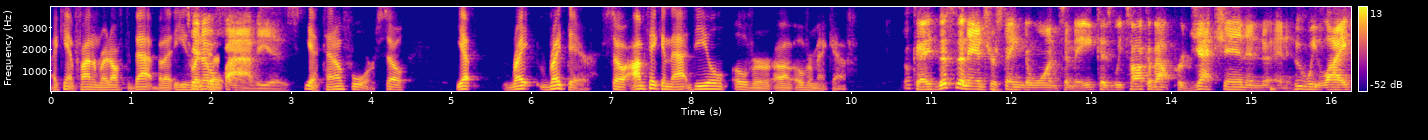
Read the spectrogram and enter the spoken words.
I can't find him right off the bat, but he's 1005 right he is. Yeah, 1004. So, yep, right right there. So I'm taking that deal over uh, over Metcalf. Okay, this is an interesting one to me because we talk about projection and and who we like.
